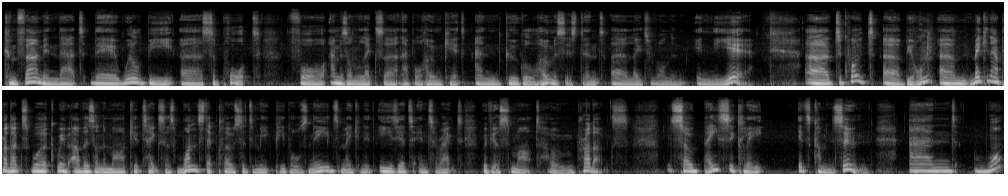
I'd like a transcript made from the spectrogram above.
confirming that there will be uh, support for Amazon Alexa and Apple HomeKit and Google Home Assistant uh, later on in, in, the year. Uh, to quote uh, Bjorn, um, making our products work with others on the market takes us one step closer to meet people's needs, making it easier to interact with your smart home products. So basically, it's coming soon. And what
